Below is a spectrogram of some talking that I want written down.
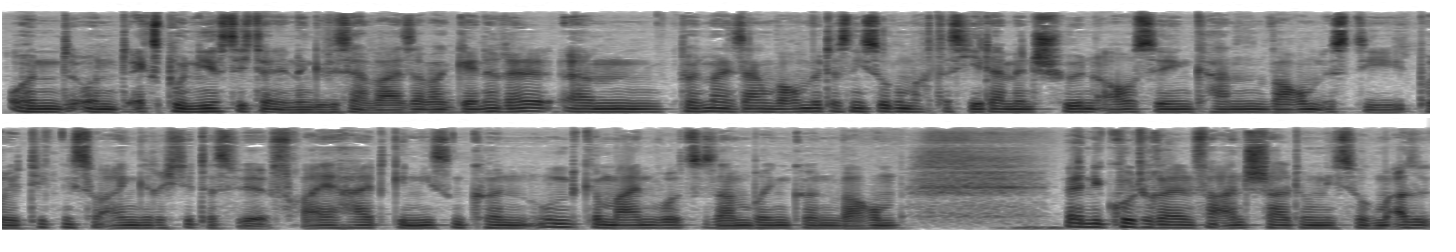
und, und exponierst dich dann in gewisser Weise. Aber generell ähm, könnte man nicht sagen, warum wird das nicht so gemacht, dass jeder Mensch schön aussehen kann? Warum ist die Politik nicht so eingerichtet, dass wir Freiheit genießen können und Gemeinwohl zusammenbringen können? Warum werden die kulturellen Veranstaltungen nicht so gemacht? Also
